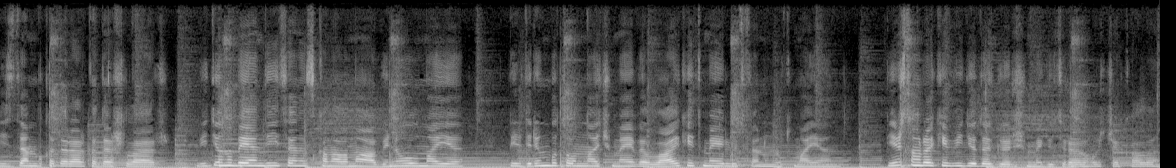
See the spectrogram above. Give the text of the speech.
Bizden bu kadar arkadaşlar. Videonu beğendiyseniz kanalıma abone olmayı, bildirim butonunu açmayı ve like etmeyi lütfen unutmayın. Bir sonraki videoda görüşmek üzere. Hoşçakalın.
